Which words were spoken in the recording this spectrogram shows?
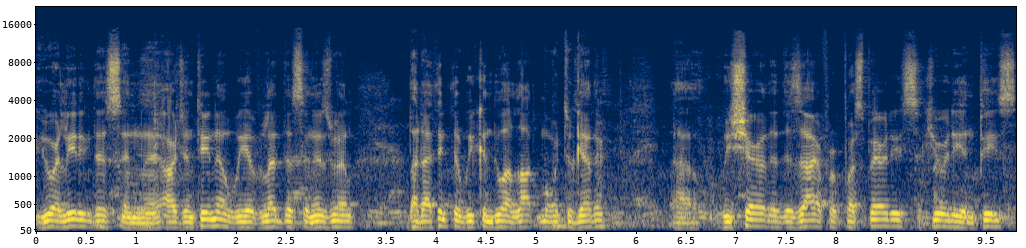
you are leading this in uh, Argentina. We have led this in Israel, but I think that we can do a lot more together. We share the desire for prosperity, security, and peace.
